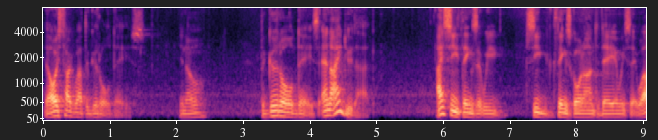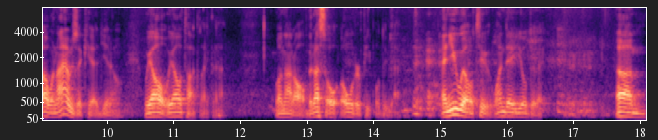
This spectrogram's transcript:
they always talk about the good old days, you know, the good old days. And I do that. I see things that we see things going on today and we say, well, when I was a kid, you know, we all, we all talk like that. Well, not all, but us older people do that. and you will too. One day you'll do it. Um,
